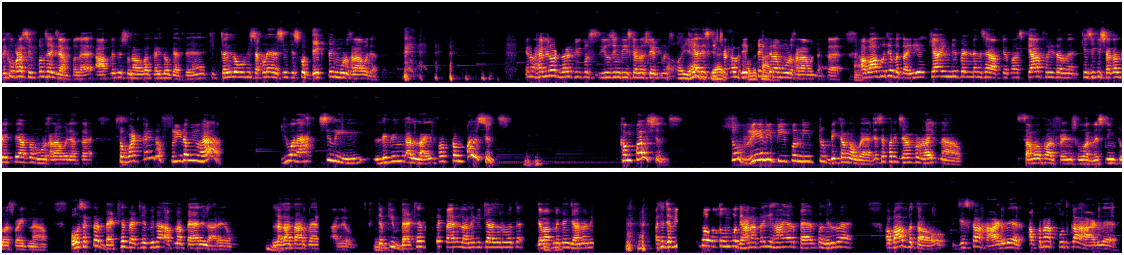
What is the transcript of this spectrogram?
देखो बड़ा simple सा example है आपने भी सुना होगा कई लोग कहते हैं कि कई लोगों की शक्लें ऐसी है जिसको देखते ही मूड खराब हो जाता है you know have you not heard people using these kind of statements यार इसकी शक्ल देखते ही मेरा मूड खराब हो जाता है। अब आप मुझे बताइए क्या इंडिपेंडेंस है आपके पास? क्या फ्रीडम है? किसी की शक्ल देखते आपका मूड खराब हो जाता है। So what kind of freedom you have you are actually living a life of compulsions compulsions so really people need to become aware जैसे for example right now some of our friends who are listening to us right now हो सकता है बैठे बैठे भी ना अपना पैर हिला रहे हों। लगातार पैर हिला रहे हो जबकि बैठे बैठे पैर हिलाने की क्या ज़रूरत है? जब आपने कहीं जाना नहीं। अच्छा जब ये तो, उनको ध्यान आता है कि हाँ यार पैर तो हिल रहा है। अब आप बताओ जिसका हार्डवेयर अपना खुद का हार्डवेयर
